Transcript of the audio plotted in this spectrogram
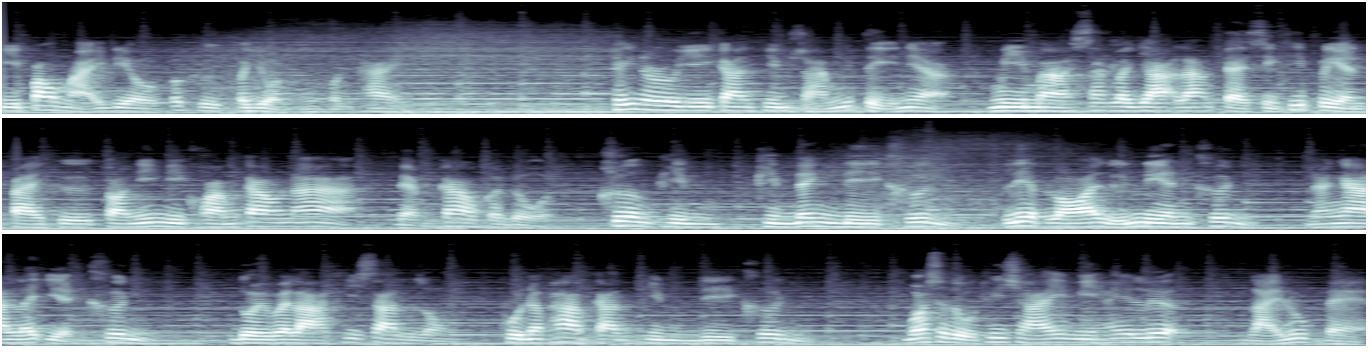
มีเป้าหมายเดียวก็คือประโยชน์ของคนไข้เทคโนโลยีการพิมพ์ 3 มิติเนี่ยมีมาสักระยะแล้ว แต่สิ่งที่เปลี่ยนไปคือตอนนี้มีความก้าวหน้าแบบก้าวกระโดด เครื่องพิมพ์พิมพ์ได้ดีขึ้น เรียบร้อยหรือเนียนขึ้นนะงานละเอียดขึ้น โดยเวลาที่สั้นลง คุณภาพการพิมพ์ดีขึ้น วัสดุที่ใช้มีให้เลือกหลายรูปแบบ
